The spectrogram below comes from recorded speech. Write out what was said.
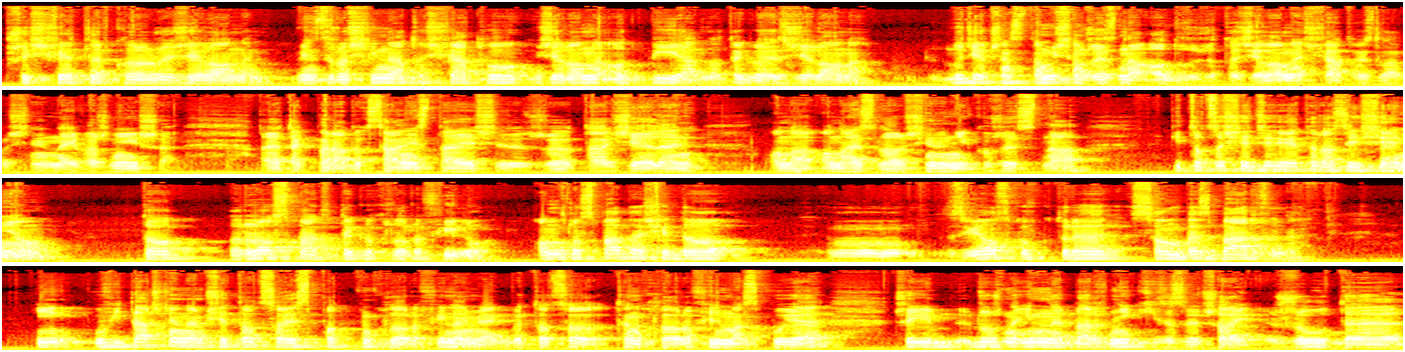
przy świetle w kolorze zielonym, więc roślina to światło zielone odbija, dlatego jest zielona. Ludzie często myślą, że jest na odwrót, że to zielone światło jest dla rośliny najważniejsze, ale tak paradoksalnie staje się, że ta zieleń, ona, ona jest dla rośliny niekorzystna. I to, co się dzieje teraz jesienią, to rozpad tego chlorofilu. On rozpada się do mm, związków, które są bezbarwne. I uwidacznia nam się to, co jest pod tym chlorofilem, jakby to, co ten chlorofil maskuje, czyli różne inne barwniki, zazwyczaj żółte,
